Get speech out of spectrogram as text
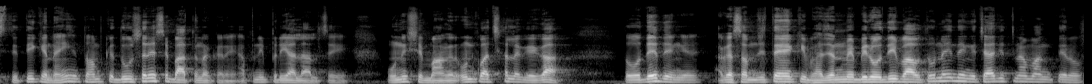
स्थिति के नहीं हैं तो हम के दूसरे से बात ना करें, अपनी प्रिया लाल से उन्हीं से मांग उनको अच्छा लगेगा तो वो दे देंगे। अगर समझते हैं कि भजन में विरोधी भाव तो नहीं देंगे, चाहे जितना मांगते रहो।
